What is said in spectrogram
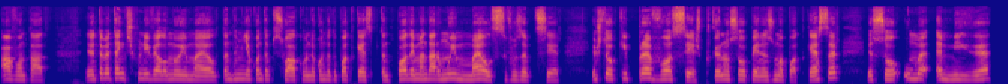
à vontade. Eu também tenho disponível o meu e-mail, tanto na minha conta pessoal como na conta do podcast. Portanto, podem mandar um e-mail se vos apetecer. Eu estou aqui para vocês, porque eu não sou apenas uma podcaster, eu sou uma amiga,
